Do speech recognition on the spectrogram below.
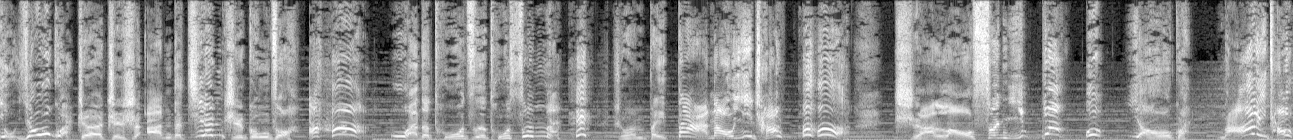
有妖怪，这只是俺的兼职工作。啊哈，我的徒子徒孙们，嘿，准备大闹一场。哈哈，吃俺老孙一棒。哦，妖怪哪里逃？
